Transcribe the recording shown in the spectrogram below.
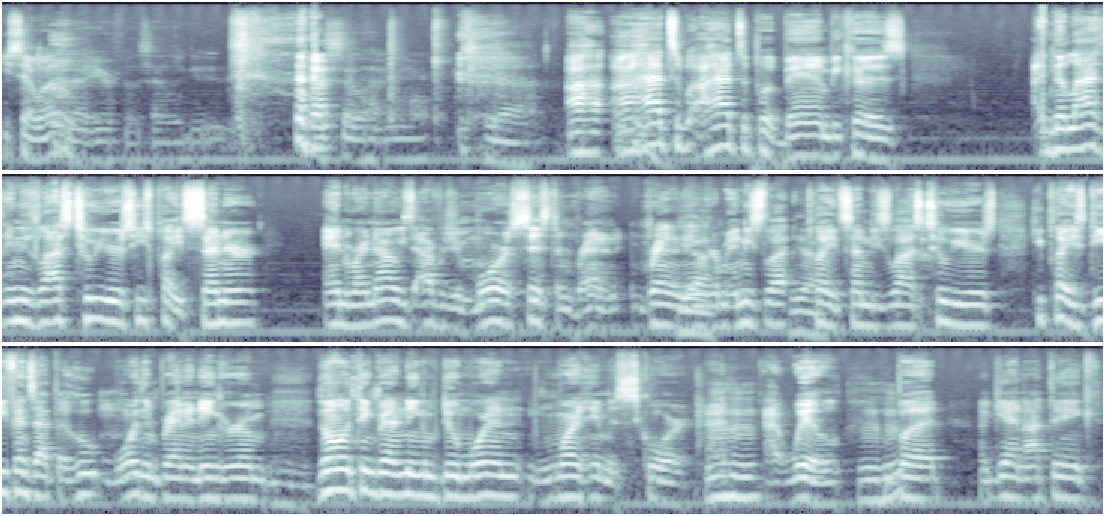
You said what? That air feels hella good. It's so heavy. Yeah. I I had to I had to put Bam because in the last in his last two years he's played center, and right now he's averaging more assists than Brandon Brandon Yeah. Ingram, and he's la- Yeah. played center these last two years. He plays defense at the hoop more than Brandon Ingram. The only thing Brandon Ingram do more than more than him is score at, at will. But again, I think.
